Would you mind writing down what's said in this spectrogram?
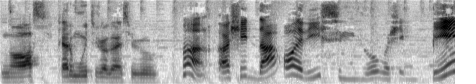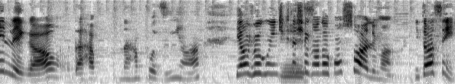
Nossa, quero muito jogar esse jogo. Mano, eu achei daoríssimo o jogo, achei bem legal, da, da raposinha lá. E é um jogo indie que tá Isso. chegando ao console, mano. Então, assim,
